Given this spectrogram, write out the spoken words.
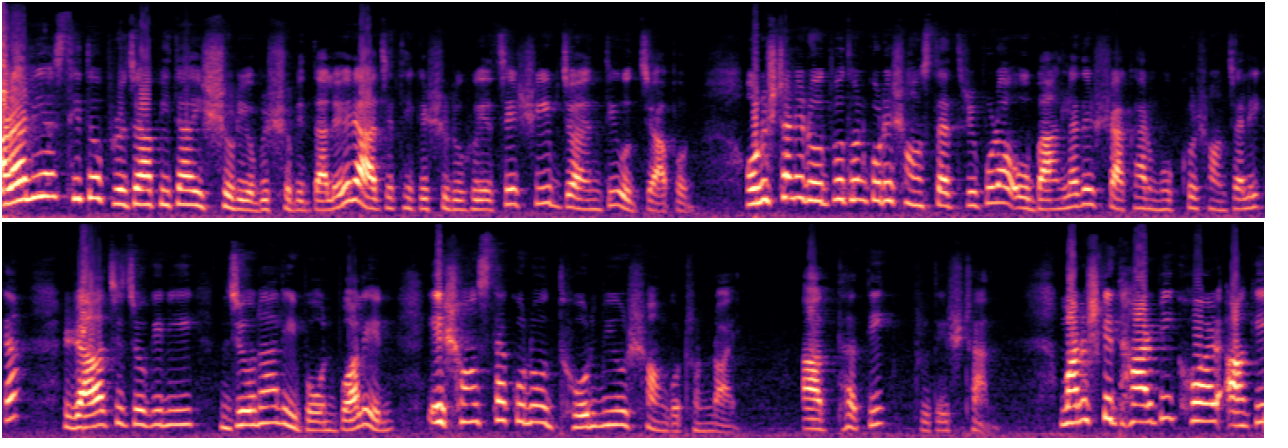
আড়ালিয়া স্থিত প্রজাপিতা ঈশ্বরীয় বিশ্ববিদ্যালয়ের আজ থেকে শুরু হয়েছে শিব জয়ন্তী উদযাপন। অনুষ্ঠানের উদ্বোধন করে সংস্থার ত্রিপুরা ও বাংলাদেশ শাখার মুখ্য সঞ্চালিকা রাজযোগিনী জোনালী বোন বলেন, এ সংস্থা কোনো ধর্মীয় সংগঠন নয়, আধ্যাত্মিক প্রতিষ্ঠান। মানুষকে ধার্মিক হওয়ার আগে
